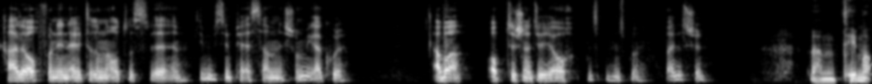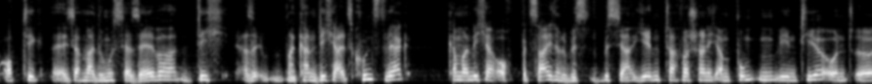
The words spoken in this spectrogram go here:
gerade auch von den älteren Autos, äh, die ein bisschen PS haben, ist schon mega cool. Aber optisch natürlich auch, beides schön. Ähm, Thema Optik, ich sag mal, du musst ja selber dich, also man kann dich als Kunstwerk kann man dich ja auch bezeichnen. Du bist, du bist ja jeden Tag wahrscheinlich am Pumpen wie ein Tier und äh,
